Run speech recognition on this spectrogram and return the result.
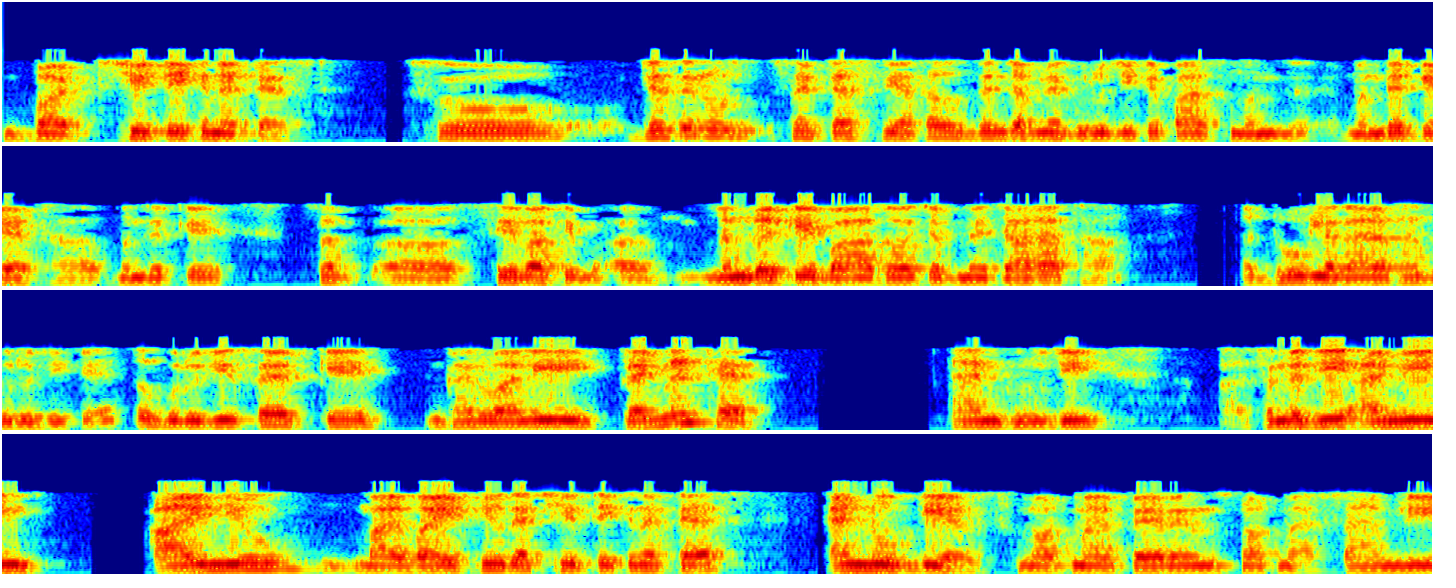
but she had taken a test. So जिस दिन उसने टेस्ट लिया था, उस दिन जब मैं गुरु जी के पास मंदिर गया था, मंदिर के सब सेवा के लंगर के बाद और जब मैं जा रहा था ढोक लगा रहा था गुरु जी के तो गुरु जी सर के घर वाली प्रेगनेंट है। And Guru ji sangat ji I mean I knew my wife knew that she taken a test and no dears not my parents not my family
